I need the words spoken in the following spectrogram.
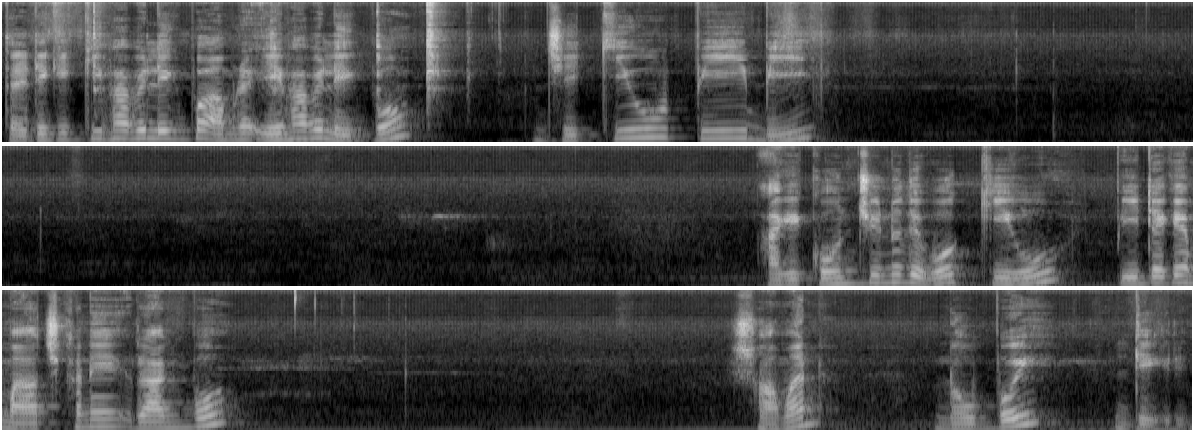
তাই এটাকে কীভাবে লিখব? আমরা এভাবে লিখব যে কিউ পি বি আগে কোন চিহ্ন দেব, কিউ পিটাকে মাঝখানে রাখব সমান নব্বই ডিগ্রি।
